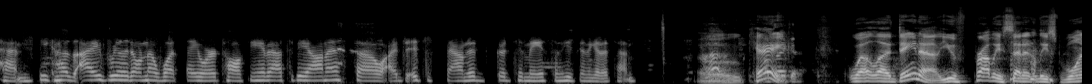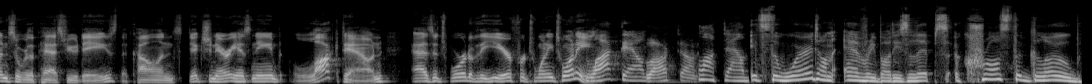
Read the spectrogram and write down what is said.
ten because I really don't know what they were talking about to be honest. So I, it just sounded good to me. So he's gonna get a ten. Okay. I'll take it. Well, uh, Dana, you've probably said it at least once over the past few days. The Collins Dictionary has named lockdown as its word of the year for 2020. Lockdown. Lockdown. Lockdown. It's the word on everybody's lips across the globe.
